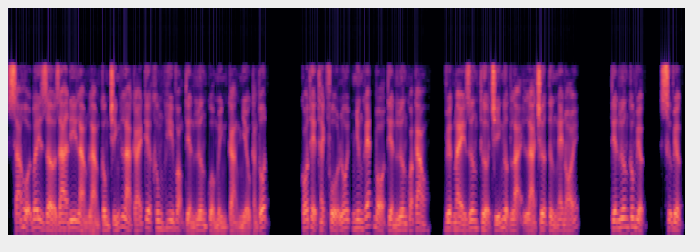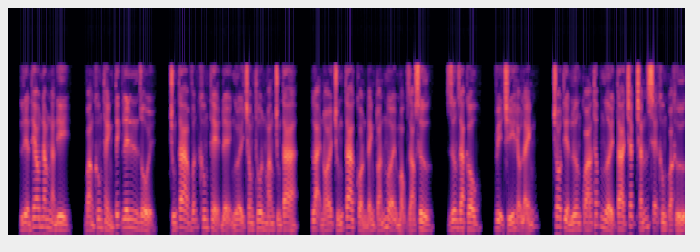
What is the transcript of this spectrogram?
xã hội bây giờ ra đi làm làm công chính là cái kia không hy vọng tiền lương của mình càng nhiều càng tốt có thể thạch phổ lôi nhưng ghét bỏ tiền lương quá cao, việc này dương thừa chí ngược lại là chưa từng nghe nói. Tiền lương công việc, sự việc, liền theo năm ngàn đi, bằng không thành tích lên rồi, chúng ta vẫn không thể để người trong thôn mắng chúng ta, lại nói chúng ta còn đánh toán mời mọc giáo sư, dương gia câu, vị trí hẻo lánh, cho tiền lương quá thấp người ta chắc chắn sẽ không quá khứ.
